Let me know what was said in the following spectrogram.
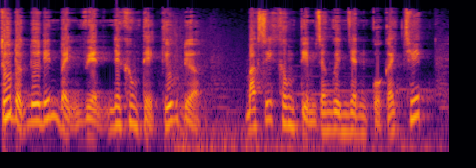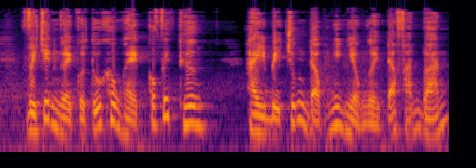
Tú được đưa đến bệnh viện nhưng không thể cứu được. Bác sĩ không tìm ra nguyên nhân của cái chết. Vì trên người của Tú không hề có vết thương Hay bị trúng độc như nhiều người đã phán đoán.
